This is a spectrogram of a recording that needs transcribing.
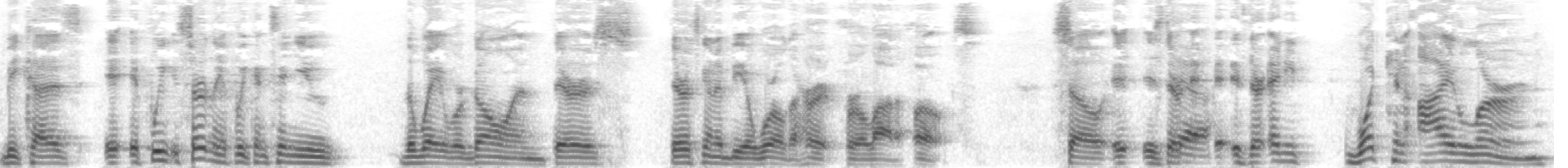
Because if we certainly if we continue the way we're going, there's there's going to be a world of hurt for a lot of folks. So i- is there is Yeah. there any what can I learn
